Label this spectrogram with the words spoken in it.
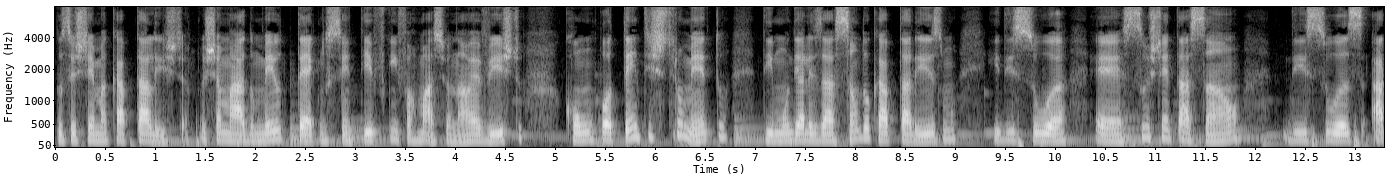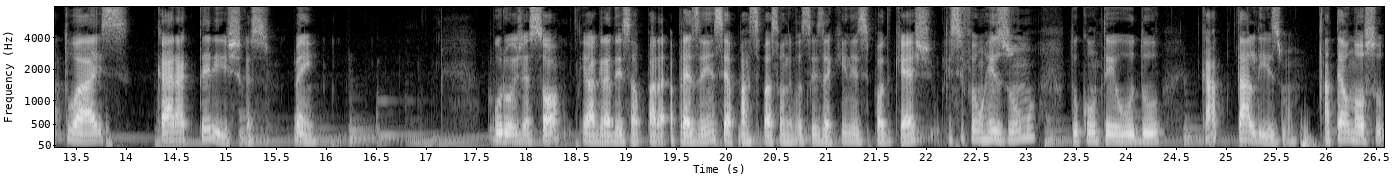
do sistema capitalista. O chamado meio técnico científico informacional é visto como um potente instrumento de mundialização do capitalismo e de sua é, sustentação de suas atuais características. Bem, por hoje é só. Eu agradeço a, a, presença e a participação de vocês aqui nesse podcast. Esse foi um resumo do conteúdo capitalismo. Até o nosso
